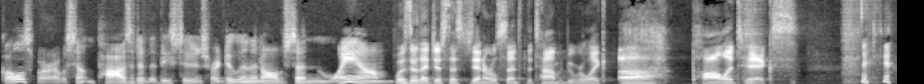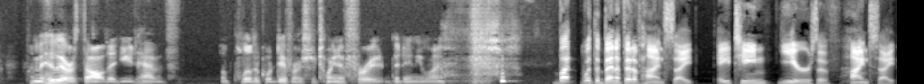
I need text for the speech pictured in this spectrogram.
Goldsboro. It was something positive that these students were doing, and all of a sudden, wham! Was there that just this general sense at the time when people were like, ah, politics? I mean, whoever thought that you'd have a political difference between a fruit? But anyway, But with the benefit of hindsight, 18 years of hindsight,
